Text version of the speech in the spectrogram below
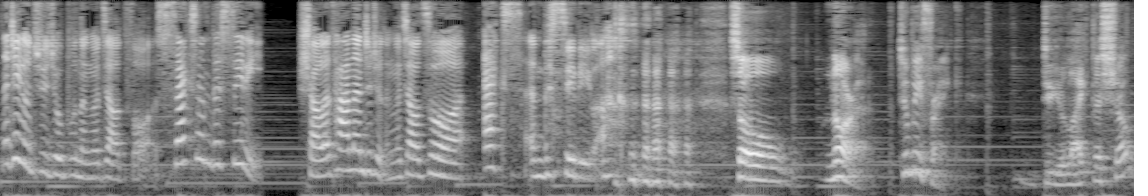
那这个剧就不能够叫做《Sex and the City》。 少了它呢，就只能够叫做《X and the City》了。so, Nora, to be frank, do you like this show?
